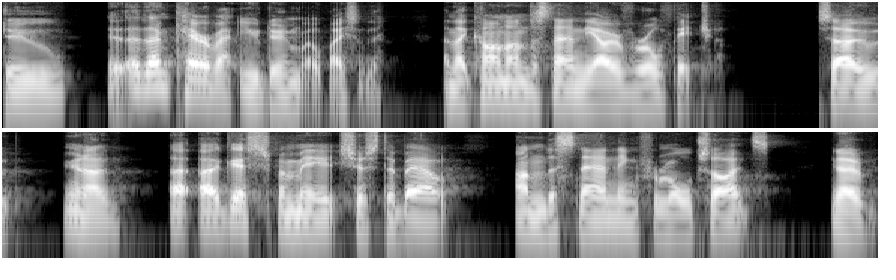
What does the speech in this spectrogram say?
do, they don't care about you doing well, basically, and they can't understand the overall picture. So, you know, I, I guess for me, it's just about understanding from all sides. You know,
